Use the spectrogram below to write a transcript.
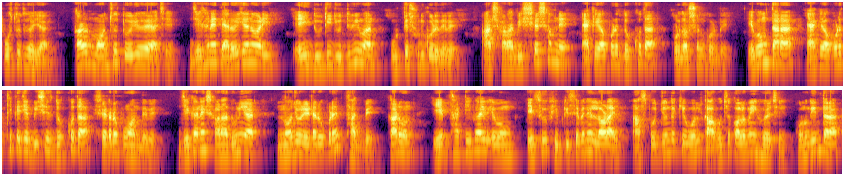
প্রস্তুত হয়ে যান। কারণ মঞ্চ তৈরি হয়ে আছে, যেখানে তেরোই জানুয়ারি এই দুটি যুদ্ধবিমান উঠতে শুরু করে দেবে। আর সারা বিশ্বের সামনে একে অপরের দক্ষতা প্রদর্শন করবে এবং তারা একে অপরের থেকে যে বিশেষ দক্ষতা সেটারও প্রমাণ দেবে, যেখানে সারা দুনিয়ার নজর এটার উপরে থাকবে। কারণ এফ থার্টি ফাইভ এবং এসইউ ফিফটি সেভেনের লড়াই আজ পর্যন্ত কেবল কাগজে কলমেই হয়েছে। কোনোদিন তারা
